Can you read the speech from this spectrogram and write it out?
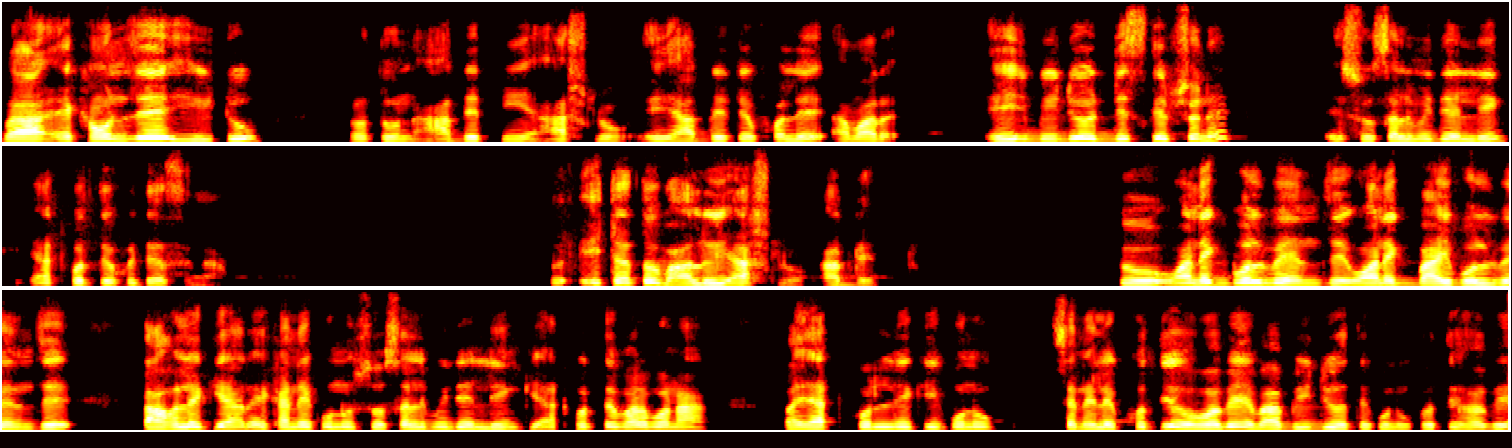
বা এখন যে ইউটিউব নতুন আপডেট নিয়ে আসলো, এই আপডেটের ফলে আমার এই ভিডিওর ডিসক্রিপশনে এই সোশ্যাল মিডিয়ার লিঙ্ক অ্যাড করতে হইতেছে না। তো এটা তো ভালোই আসলো আপডেট। তো অনেক বলবেন যে অনেক ভাই বলবেন যে, "তাহলে কি আর এখানে কোনো সোশ্যাল মিডিয়ার লিঙ্ক অ্যাড করতে পারব না? বা অ্যাড করলে কি কোনো চ্যানেলে ক্ষতিও হবে বা ভিডিওতে কোনো ক্ষতি হবে?"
